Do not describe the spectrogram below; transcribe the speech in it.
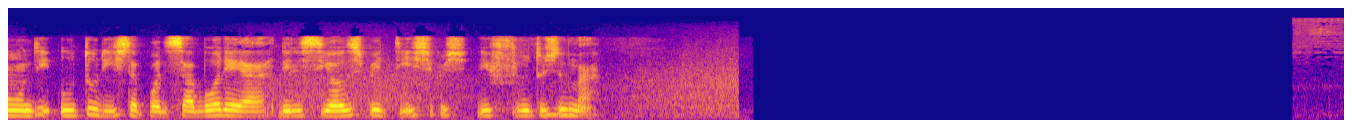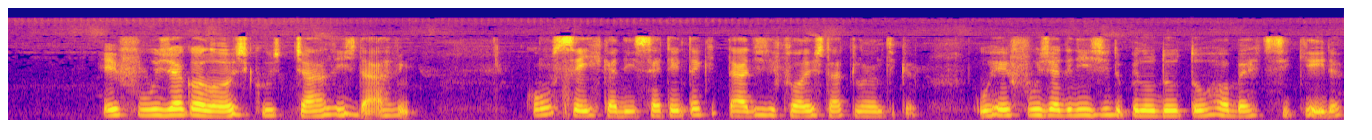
onde o turista pode saborear deliciosos petiscos de frutos do mar. Refúgio Ecológico Charles Darwin. Com cerca de 70 hectares de floresta atlântica, o refúgio é dirigido pelo Dr. Roberto Siqueira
